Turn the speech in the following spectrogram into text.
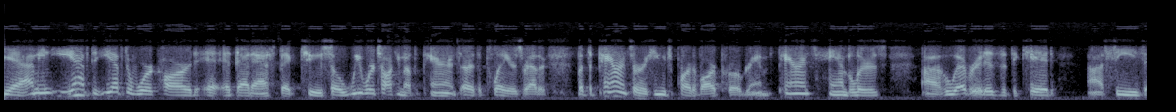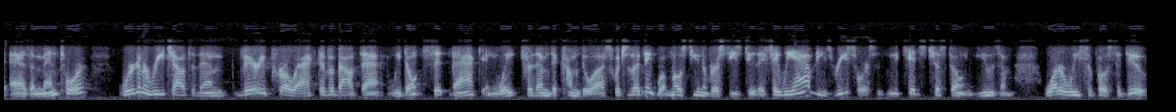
Yeah, I mean, you have to you have to work hard at, at that aspect too. So we were talking about the parents or the players rather, but the parents are a huge part of our program. Parents, handlers, uh, whoever it is that the kid uh, sees as a mentor, we're going to reach out to them very proactive about that. We don't sit back and wait for them to come to us, which is, I think, what most universities do. They say, we have these resources and the kids just don't use them. What are we supposed to do?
